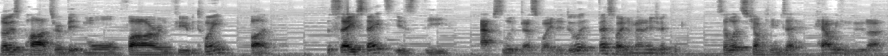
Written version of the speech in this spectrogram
those parts are a bit more far and few between, but the save states is the absolute best way to do it, best way to manage it. So let's jump into how we can do that.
